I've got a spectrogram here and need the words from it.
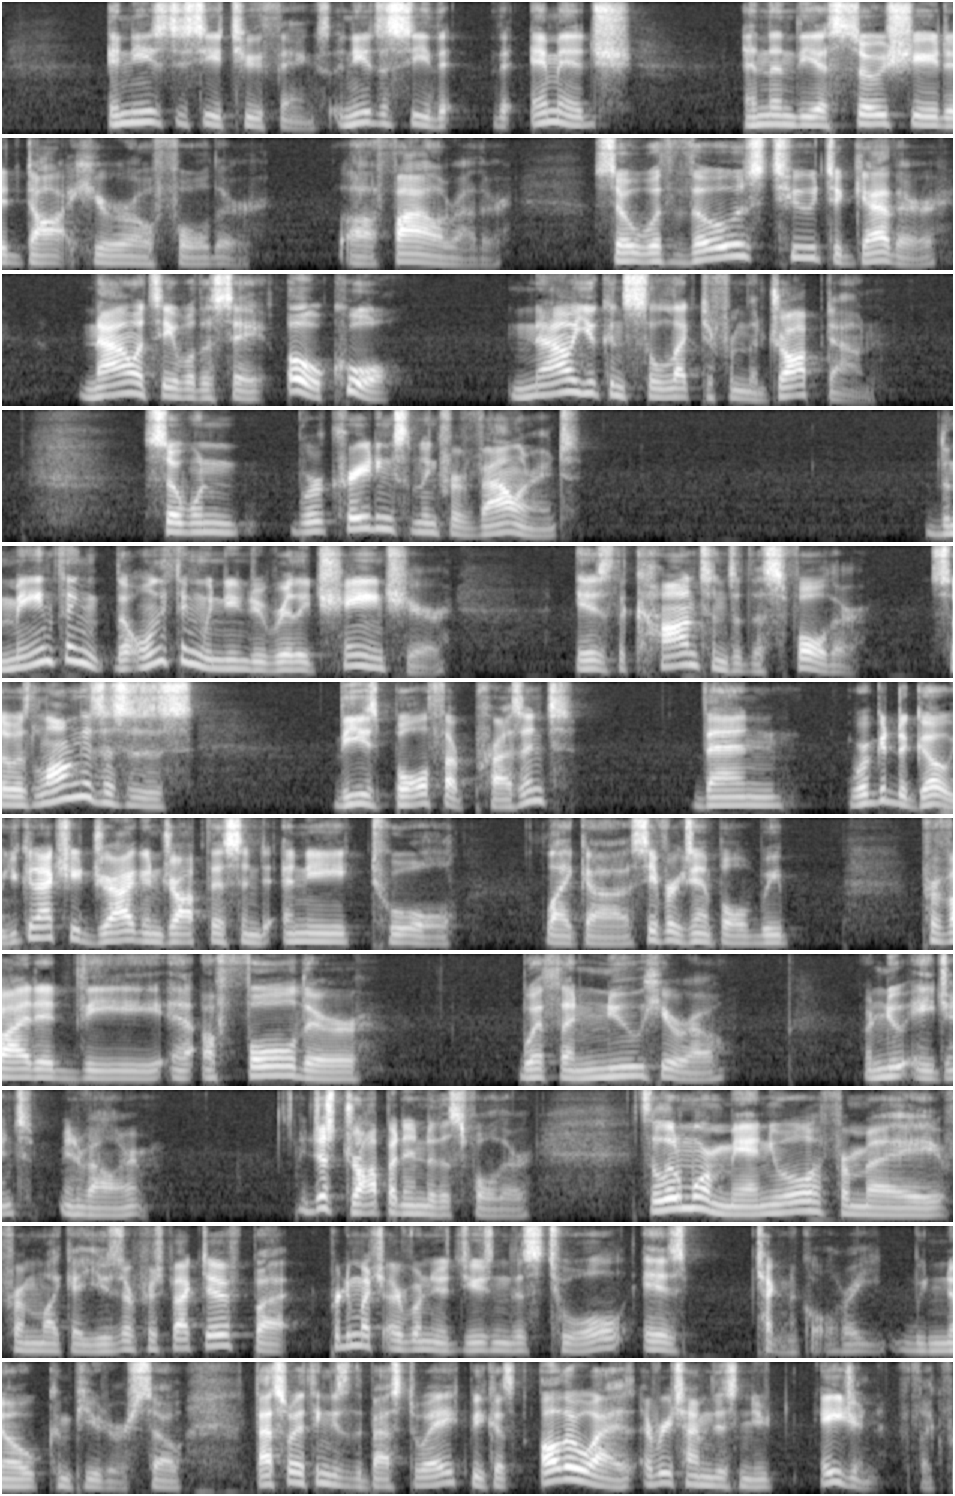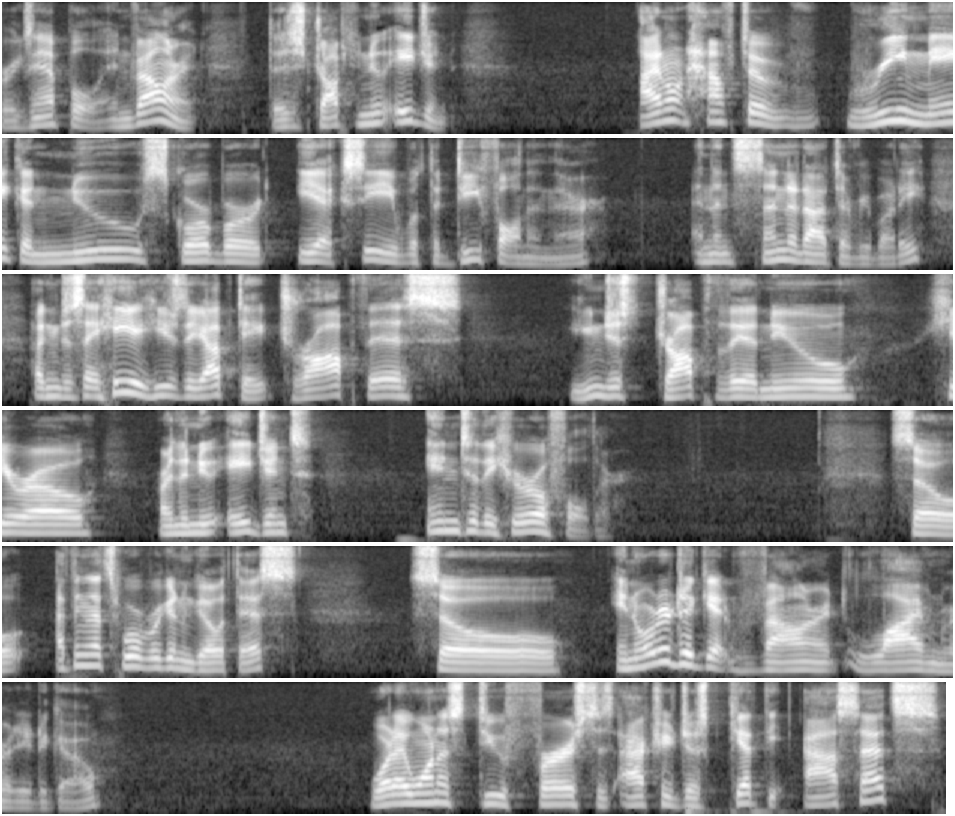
it needs to see two things. It needs to see the, the image and then the associated dot .hero folder uh, file rather. So with those two together, now it's able to say, oh, cool. Now you can select it from the dropdown. So when we're creating something for Valorant, the main thing, the only thing we need to really change here is the contents of this folder. So as long as this is, these both are present, then we're good to go. You can actually drag and drop this into any tool. Like, uh, say for example, we provided the a folder with a new hero, a new agent in Valorant. You just drop it into this folder. It's a little more manual from a from like a user perspective, but pretty much everyone who's using this tool is technical, right? We know computers. So that's what I think is the best way because otherwise, every time this new agent, like for example, in Valorant, they just dropped a new agent. I don't have to remake a new scoreboard exe with the default in there and then send it out to everybody. I can just say, hey, here's the update. Drop this. You can just drop the new hero or the new agent into the hero folder. So I think that's where we're going to go with this. So in order to get Valorant live and ready to go, what I want us to do first is actually just get the assets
